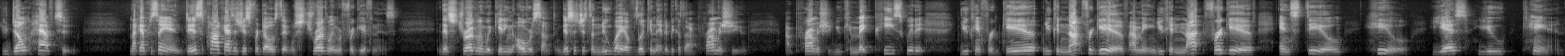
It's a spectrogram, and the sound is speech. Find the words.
You don't have to. Like I'm saying, this podcast is just for those that were struggling with forgiveness, that's struggling with getting over something. This is just a new way of looking at it because I promise you, I promise you, you can make peace with it. You can forgive. You cannot forgive. I mean, you cannot forgive and still heal. Yes, you can.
